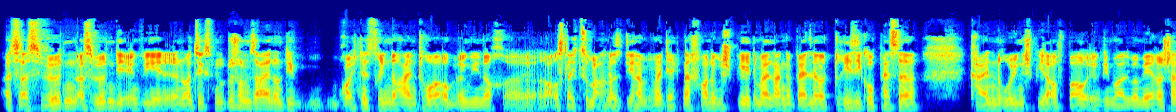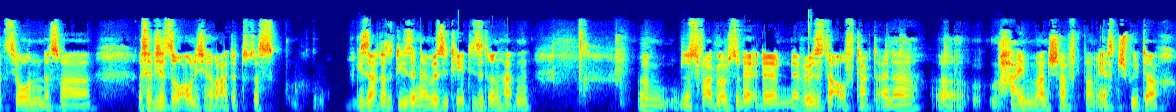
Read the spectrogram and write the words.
als als würden als würden die irgendwie in der 90. Minute schon sein und die bräuchten jetzt dringend noch ein Tor, um irgendwie noch äh, einen Ausgleich zu machen. Also die haben immer direkt nach vorne gespielt, immer lange Bälle, Risikopässe, keinen ruhigen Spielaufbau, irgendwie mal über mehrere Stationen. Das war, das hätte ich jetzt so auch nicht erwartet. Das wie gesagt, also diese Nervosität, die sie drin hatten, ähm, das war, glaube ich, so der, der nervöseste Auftakt einer äh, Heimmannschaft beim ersten Spieltag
